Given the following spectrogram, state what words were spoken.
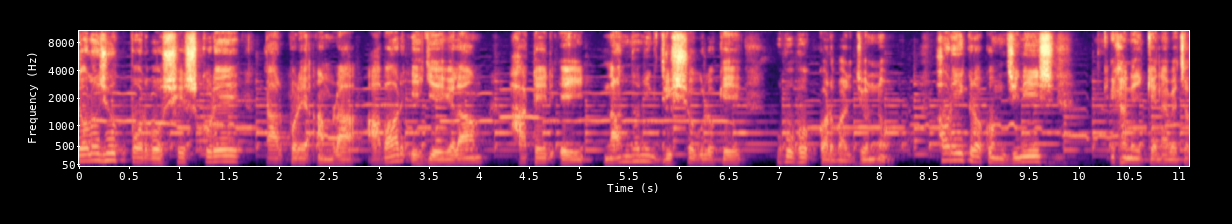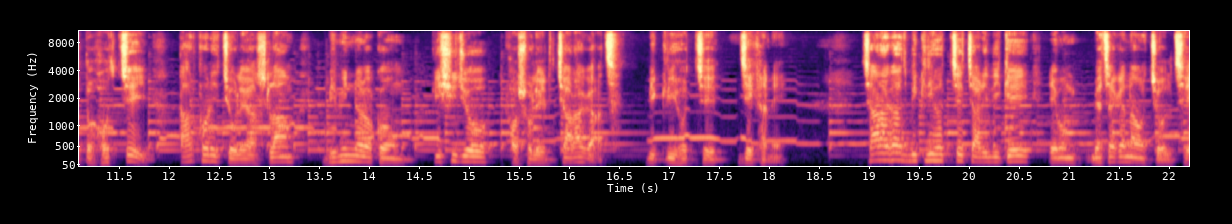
জলযোগ পর্ব শেষ করে তারপরে আমরা আবার এগিয়ে গেলাম হাটের এই নান্দনিক দৃশ্যগুলোকে উপভোগ করবার জন্য। হরেক রকম জিনিস এখানে কেনাবেচা তো হচ্ছেই। তারপরে চলে আসলাম বিভিন্ন রকম কৃষিজ ফসলের চারা গাছ বিক্রি হচ্ছে যেখানে। চারা গাছ বিক্রি হচ্ছে চারিদিকে এবং বেচাকেনাও চলছে।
